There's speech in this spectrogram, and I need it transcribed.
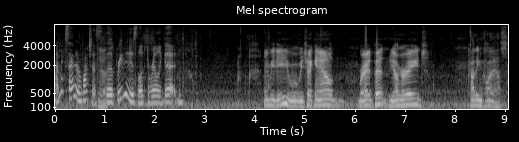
I'm excited to watch this. Yes. The previews looked really good. MVD, we'll be checking out Brad Pitt, younger age, cutting class.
